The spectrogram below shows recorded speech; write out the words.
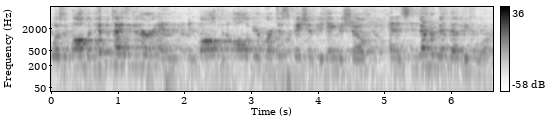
was involved in hypnotizing her and involved in all of your participation at the beginning of the show, and it's never been done before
